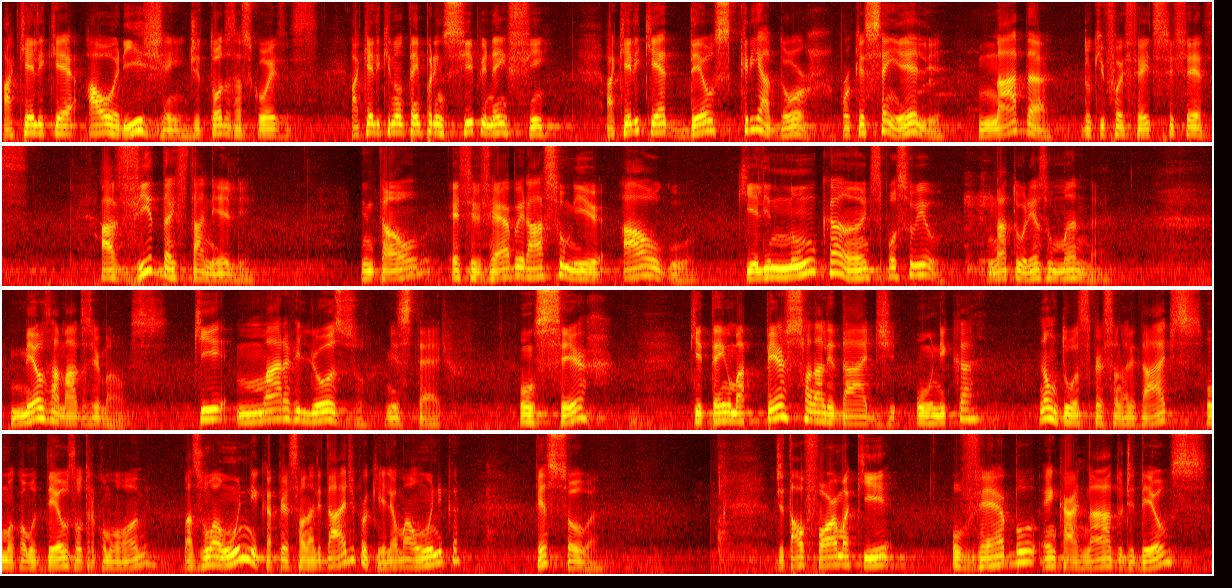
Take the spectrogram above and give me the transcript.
aquele que é a origem de todas as coisas, aquele que não tem princípio nem fim, aquele que é Deus Criador, porque sem Ele, nada do que foi feito se fez. A vida está nele então, esse verbo irá assumir algo que ele nunca antes possuiu natureza humana. Meus amados irmãos, que maravilhoso mistério! Um ser que tem uma personalidade única, não duas personalidades, uma como Deus, outra como homem, mas uma única personalidade, porque ele é uma única pessoa. De tal forma que o Verbo encarnado de Deus,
